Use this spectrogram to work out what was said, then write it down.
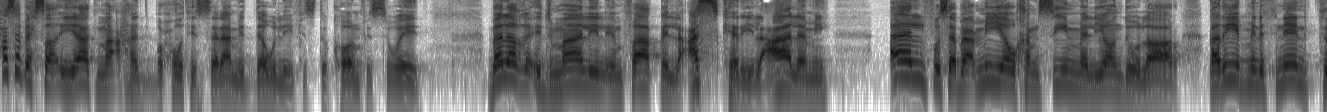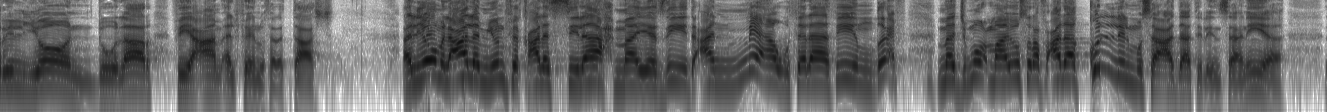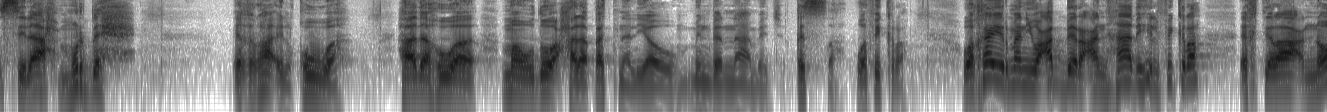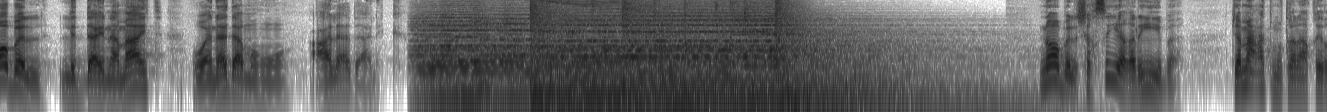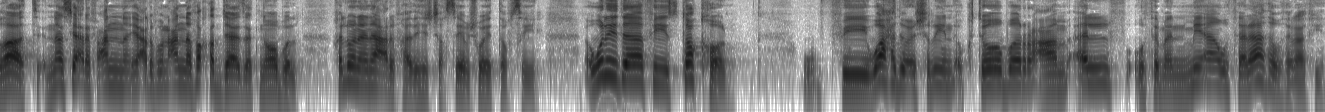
حسب إحصائيات معهد بحوث السلام الدولي في ستوكهولم في السويد بلغ إجمالي الإنفاق العسكري العالمي 1750 مليون دولار قريب من 2 تريليون دولار في عام 2013 اليوم العالم ينفق على السلاح ما يزيد عن 130 ضعف مجموع ما يصرف على كل المساعدات الإنسانية. السلاح مربح. إغراء القوة. هذا هو موضوع حلقتنا اليوم من برنامج قصة وفكرة. وخير من يعبر عن هذه الفكرة اختراع نوبل للديناميت وندمه على ذلك. نوبل شخصية غريبة. جمعت متناقضات. الناس يعرف عنا يعرفون عنا فقط جائزة نوبل. خلونا نعرف هذه الشخصية بشوية تفصيل. ولد في ستوكهولم في 21 أكتوبر عام 1833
